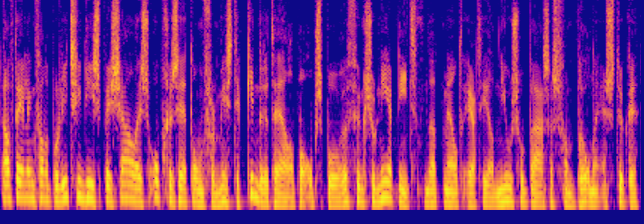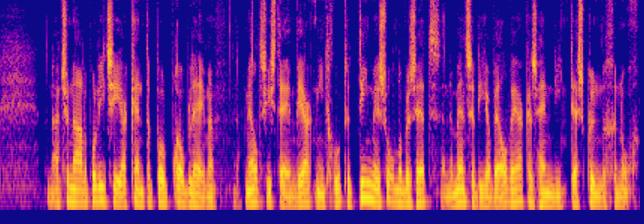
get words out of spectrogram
De afdeling van de politie die speciaal is opgezet om vermiste kinderen te helpen opsporen functioneert niet. Dat meldt RTL Nieuws op basis van bronnen en stukken. De nationale politie erkent de problemen. Het meldsysteem werkt niet goed, het team is onderbezet en de mensen die er wel werken zijn niet deskundig genoeg.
